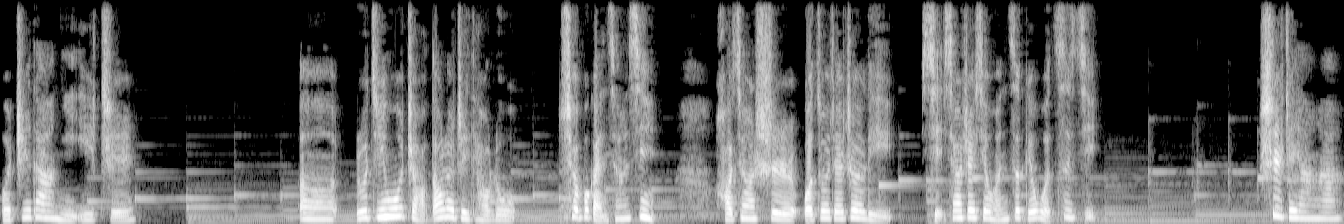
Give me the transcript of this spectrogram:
我知道你一直。呃，如今我找到了这条路，却不敢相信，好像是我坐在这里写下这些文字给我自己。是这样啊，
